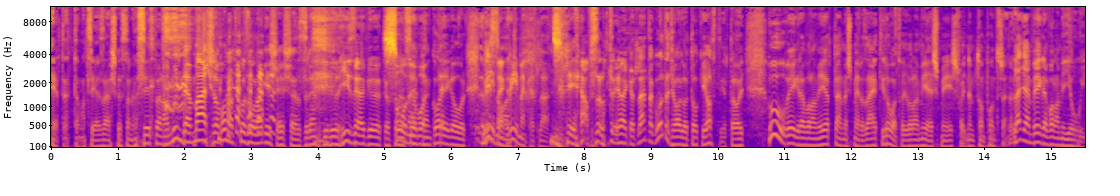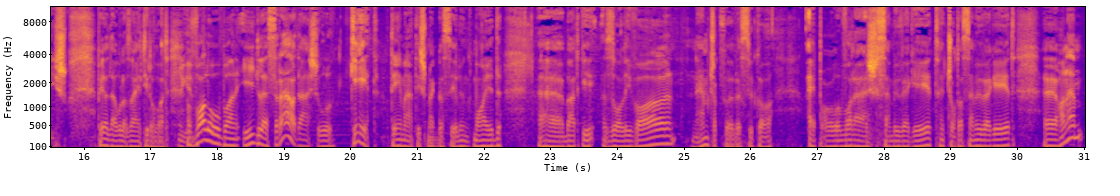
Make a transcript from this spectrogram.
Értettem a célzást, köszönöm szépen. A minden másra vonatkozólag is, és ez rendkívül hízelgő, köszönöm Szó szépen, volt. kolléga úr. Rémek, rémeket látsz. Ré, abszolút rémeket láttak. Volt egy hallgató, aki azt írta, hogy hú, végre valami értelmes, mert az IT rovat, vagy valami ilyesmi is, vagy nem tudom pontosan. Legyen végre valami jó is. Például az IT rovat. Igen. Valóban így lesz. Ráadásul két témát is megbeszélünk majd eh, Bátki Zolival. Nem csak fölvesszük a Apple varázs szemüvegét, csoda szemüvegét, eh, hanem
